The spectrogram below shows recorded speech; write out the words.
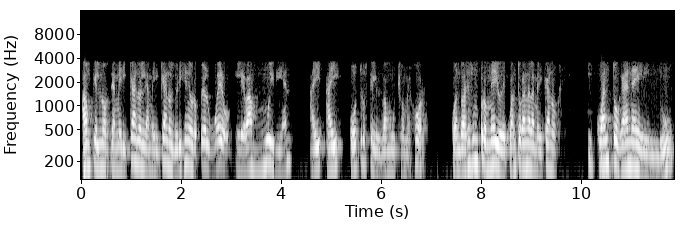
Aunque el norteamericano, el americano, el de origen europeo, el güero, le va muy bien, hay, hay otros que les va mucho mejor. Cuando haces un promedio de cuánto gana el americano y cuánto gana el hindú,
